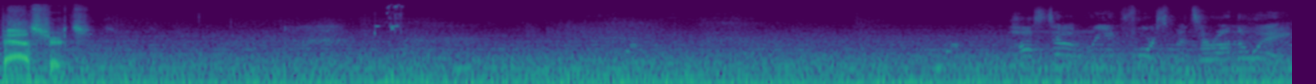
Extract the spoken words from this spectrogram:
Bastards. Hostile reinforcements are on the way.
